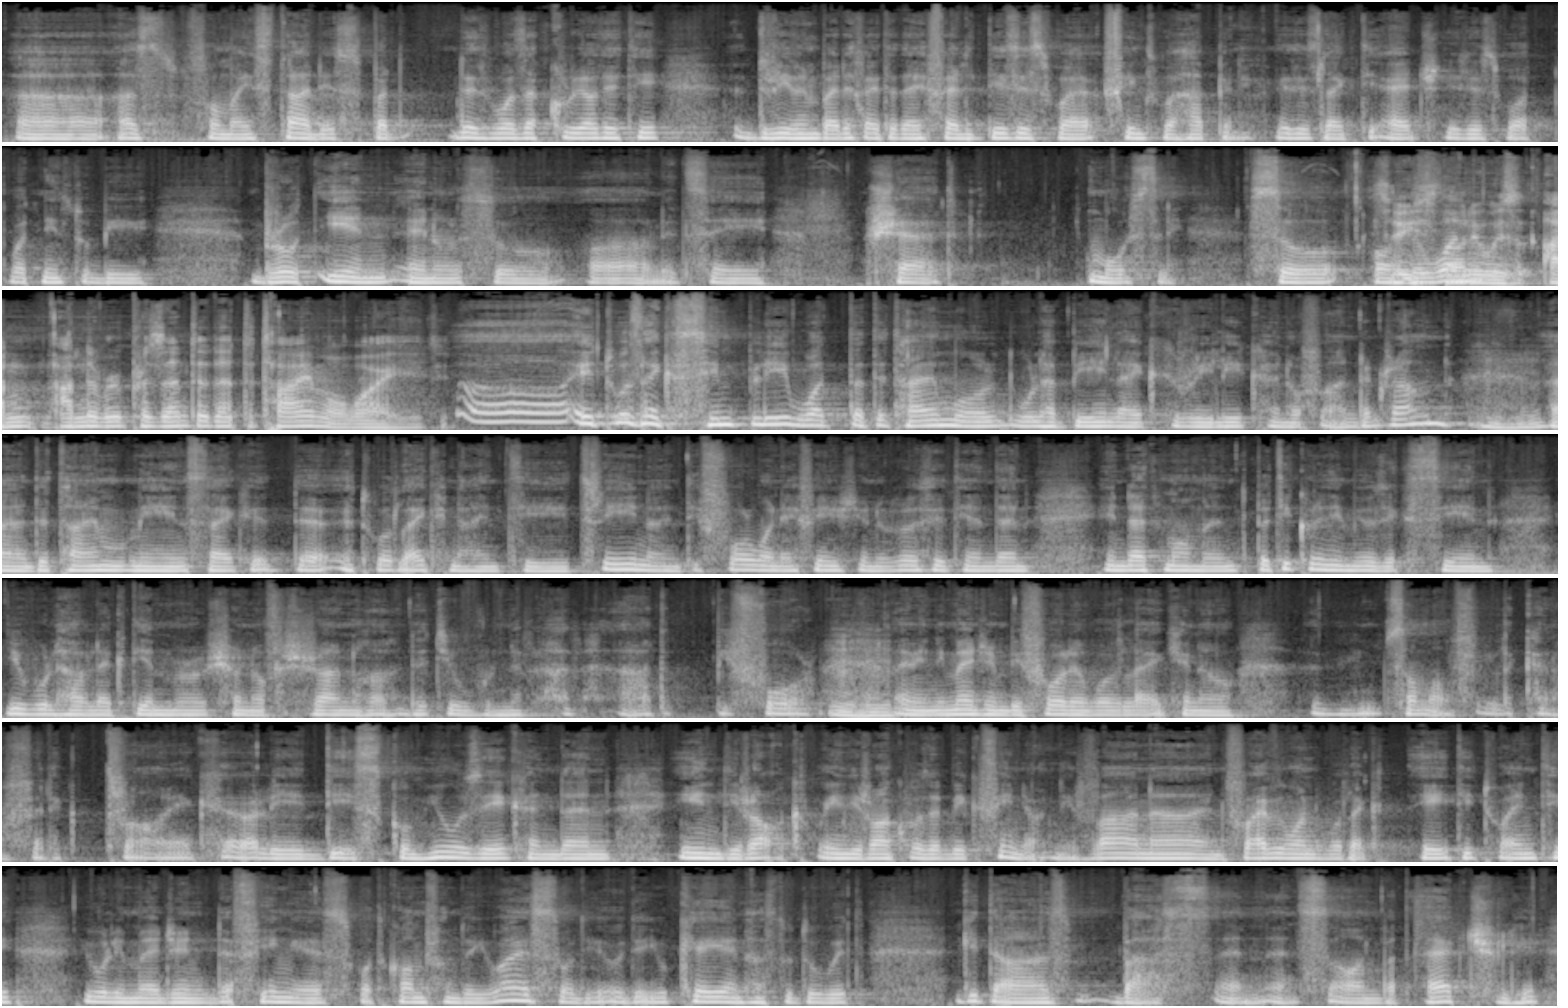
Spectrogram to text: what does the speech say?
uh, as for my studies, but there was a curiosity driven by the fact that I felt this is where things were happening. This is like the edge. This is what, what needs to be brought in and also, uh, let's say, shared mostly. So, so you thought one, it was un- underrepresented at the time, or why? Uh, it was like simply what at the time would, would have been like really kind of underground. Mm-hmm. And the time means like it, uh, it was like 93, 94 when I finished university. And then in that moment, particularly in the music scene, you will have like the immersion of genre that you would never have had before. Mm-hmm. I mean, imagine before there was like, you know, some of like kind of electronic early disco music and then indie rock. Indie rock was a big thing, you know, Nirvana, and for everyone it was like 80 20. You will imagine the thing is what comes from the US or the, or the UK and has to do with guitars, bass, and, and so on. But actually,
